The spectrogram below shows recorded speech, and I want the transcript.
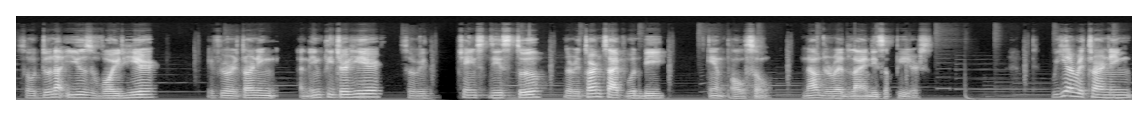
So do not use void here. If you're returning an integer here, so we change this to the return type would be int also. Now the red line disappears. We are returning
